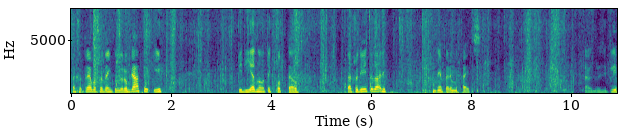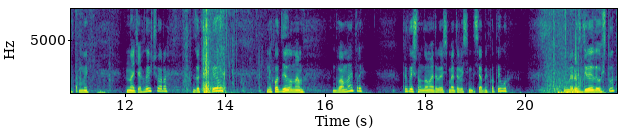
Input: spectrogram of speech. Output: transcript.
Так що треба швиденько заробляти і під'єднувати коктейл. Так що дивіться далі, не перемикайтеся. Так, друзі, плівку ми натягли вчора, закріпили. Не хватило нам 2 метри. Практично 2 метри, десь метр 80 не хватило. Ми розділили ось тут.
